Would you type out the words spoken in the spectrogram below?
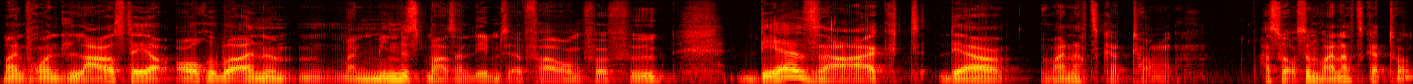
Mein Freund Lars, der ja auch über eine, ein Mindestmaß an Lebenserfahrung verfügt, der sagt, der Weihnachtskarton. Hast du auch so einen Weihnachtskarton?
